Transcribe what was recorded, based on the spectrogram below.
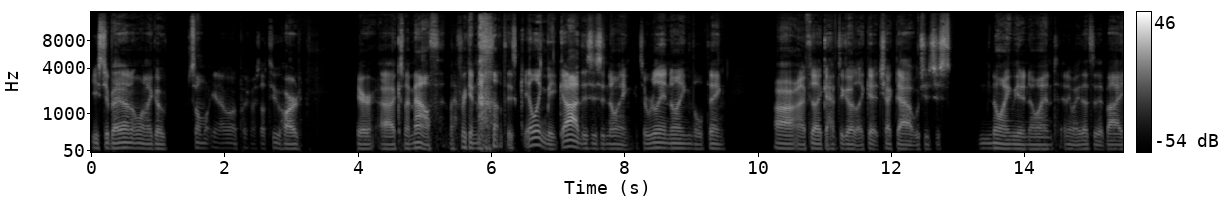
Easter, but I don't want to go somewhat. You know, I don't want to push myself too hard here because uh, my mouth, my freaking mouth, is killing me. God, this is annoying. It's a really annoying little thing. Uh, I feel like I have to go like get it checked out, which is just annoying me to no end. Anyway, that's it. Bye.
